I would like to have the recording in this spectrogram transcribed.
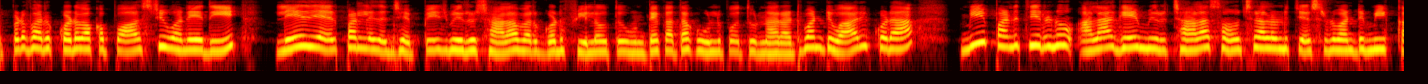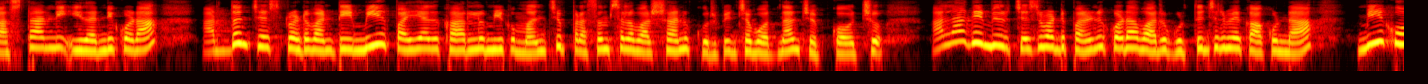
ఇప్పటి వరకు కూడా ఒక పాజిటివ్ అనేది లేదు ఏర్పడలేదని చెప్పి మీరు చాలా వరకు కూడా ఫీల్ అవుతూ ఉంటే కథ కూలిపోతున్నారు. అటువంటి వారికి కూడా మీ పనితీరును అలాగే మీరు చాలా సంవత్సరాల నుండి చేసినటువంటి మీ కష్టాన్ని ఇదన్నీ కూడా అర్థం చేసుకున్నటువంటి మీ పై అధికారులు మీకు మంచి ప్రశంసల వర్షాన్ని కురిపించబోతున్నారని చెప్పుకోవచ్చు. అలాగే మీరు చేసినటువంటి పనిని కూడా వారు గుర్తించడమే కాకుండా మీకు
